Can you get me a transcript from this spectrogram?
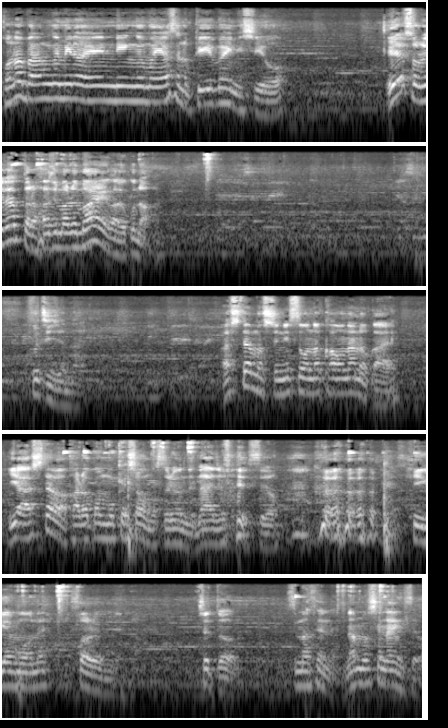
この番組のエンディングもやすの PV にしよう。えそれだったら始まる前がよくない？富士じゃない。明日も死にそうな顔なのかい？いや明日はカラコンも化粧もするんで大丈夫ですよ。ヒゲもね剃るんで。ちょっとすいませんね。何もしてないんですよ。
